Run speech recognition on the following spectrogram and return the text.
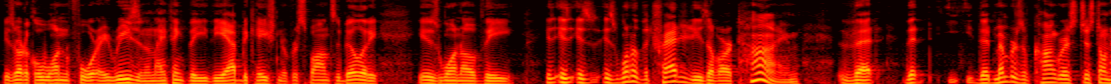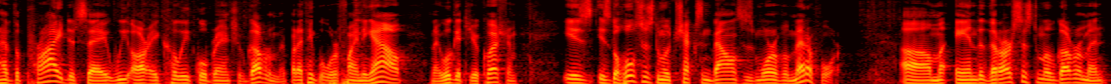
is Article 1 for a reason, and I think the, the abdication of responsibility is one of the is, is, is one of the tragedies of our time that that that members of Congress just don't have the pride to say we are a co-equal branch of government. But I think what we're finding out, and I will get to your question, is is the whole system of checks and balances more of a metaphor, um, and that our system of government,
